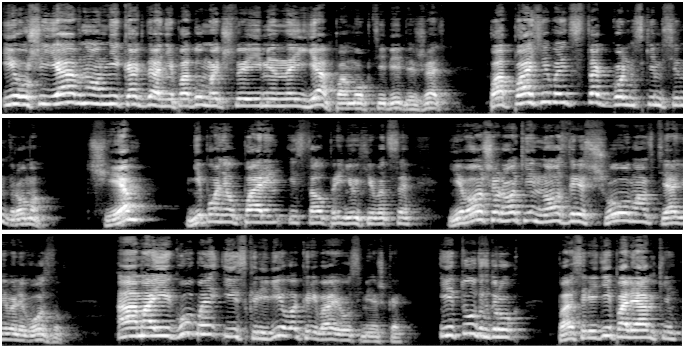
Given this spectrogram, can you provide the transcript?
«И уж явно он никогда не подумает, что именно я помог тебе бежать. Попахивает стокгольмским синдромом». «Чем?» – не понял парень и стал принюхиваться. Его широкие ноздри с шумом втягивали воздух, а мои губы искривила кривая усмешка. И тут вдруг посреди полянки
